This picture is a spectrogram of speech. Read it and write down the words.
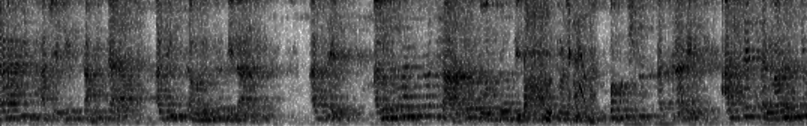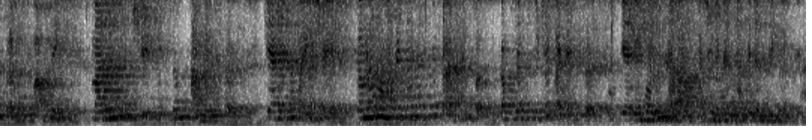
मराठी भाषेतील साहित्याला अधिक समृद्ध केला आहे. असेच अनुभवांचा चालतं बोध विद्यार्थी म्हणून बहुश्रुत असणारे आजचे सन्माननीय प्रमुख पाहुणे माननीय श्री उत्तम कांबळे सर यांचा परिचय कमला महाविद्यालयाचे प्राध्यापक डॉक्टर सुजय पाटील सर यांनी करून द्यावा अशी मी त्यांना विनंती करते.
